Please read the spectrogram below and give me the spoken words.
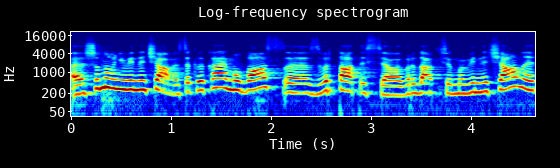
Е, Шановні вінничани, закликаємо вас е, звертатися в редакцію «Ми Вінничани,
